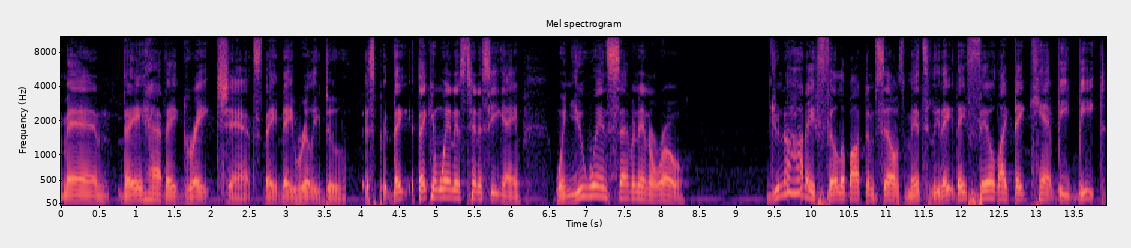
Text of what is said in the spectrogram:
Man, they have a great chance. They they really do. It's, they if they can win this Tennessee game, when you win seven in a row, you know how they feel about themselves mentally. They they feel like they can't be beat.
